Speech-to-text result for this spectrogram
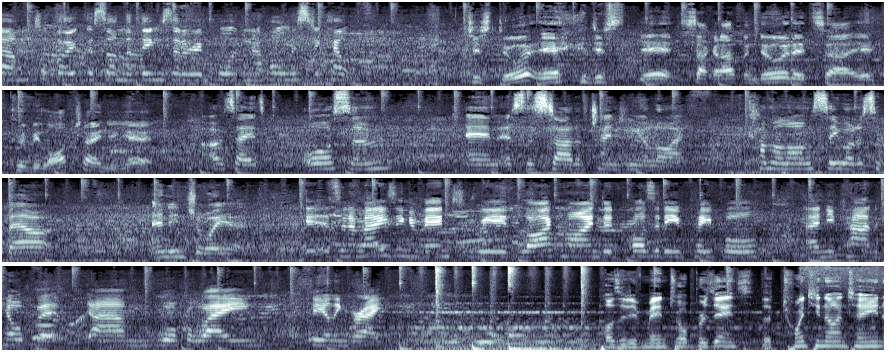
um, to focus on the things that are important a holistic health. Just do it, yeah. Just yeah, suck it up and do it. It's uh, it could be life changing, yeah. I would say it's awesome and it's the start of changing your life. Come along, see what it's about, and enjoy it. It's an amazing event with like minded, positive people, and you can't help but um, walk away feeling great. Positive Mentor presents the 2019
